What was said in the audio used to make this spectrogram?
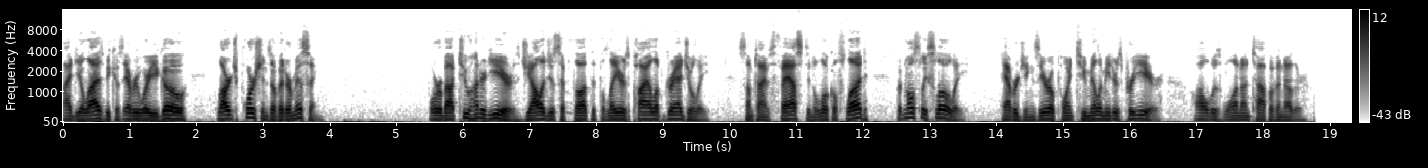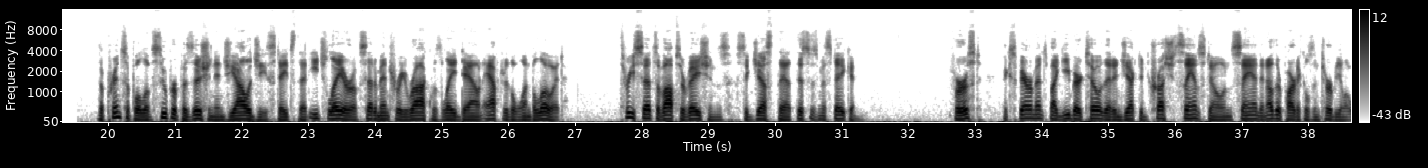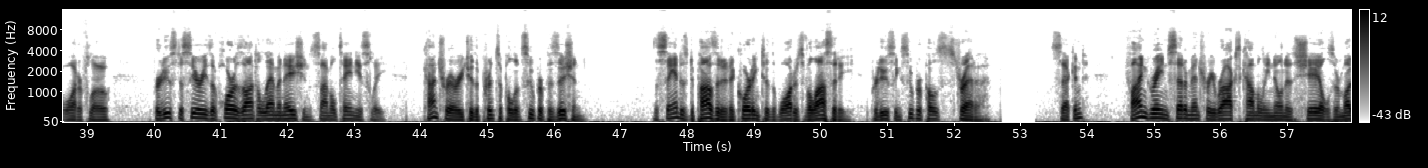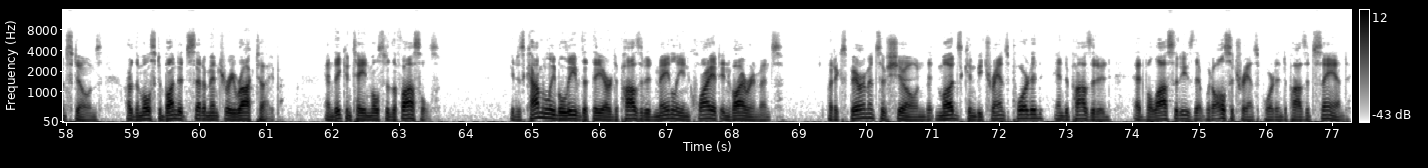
Idealized because everywhere you go, large portions of it are missing. For about 200 years, geologists have thought that the layers pile up gradually, sometimes fast in a local flood, but mostly slowly averaging 0.2 millimeters per year, always one on top of another. The principle of superposition in geology states that each layer of sedimentary rock was laid down after the one below it. Three sets of observations suggest that this is mistaken. First, experiments by Guy Berthault that injected crushed sandstone, sand, and other particles in turbulent water flow produced a series of horizontal laminations simultaneously, contrary to the principle of superposition. The sand is deposited according to the water's velocity, producing superposed strata. Second, fine-grained sedimentary rocks commonly known as shales or mudstones are the most abundant sedimentary rock type, and they contain most of the fossils. It is commonly believed that they are deposited mainly in quiet environments, but experiments have shown that muds can be transported and deposited at velocities that would also transport and deposit sand.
